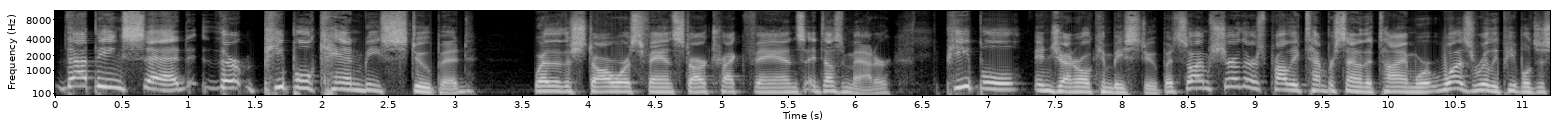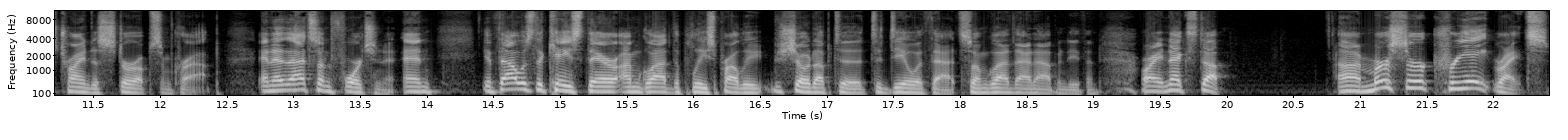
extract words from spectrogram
That being said, there people can be stupid, whether they're Star Wars fans, Star Trek fans, it doesn't matter people in general can be stupid. So I'm sure there's probably 10% of the time where it was really people just trying to stir up some crap. And that's unfortunate. And if that was the case there, I'm glad the police probably showed up to, to deal with that. So I'm glad that happened, Ethan. All right, next up. Uh, Mercer Create writes,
